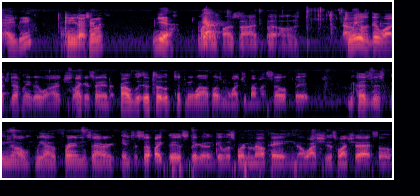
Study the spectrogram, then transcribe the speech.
AB. Can you guys hear me? Yeah. My Yeah. AirPods died, but um, Oh. to me it was a good watch. Definitely a good watch. Like I said, probably it took, it took me a while if I was gonna watch it by myself, but because this, you know, we have friends that are into stuff like this, they're gonna give us word of mouth. Hey, you know, watch this, watch that. So.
